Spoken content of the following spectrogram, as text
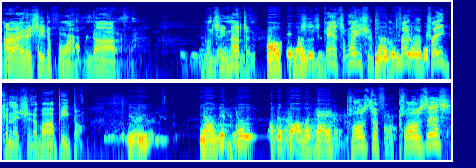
All right, I see the form. No, I don't see nothing. Okay, now This is cancellation Now from the Federal Trade Commission of all people. Mhm. Now just fill up the form, okay? Close the close this.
